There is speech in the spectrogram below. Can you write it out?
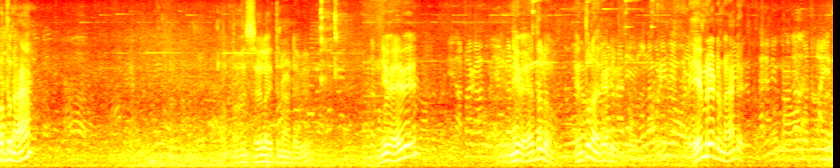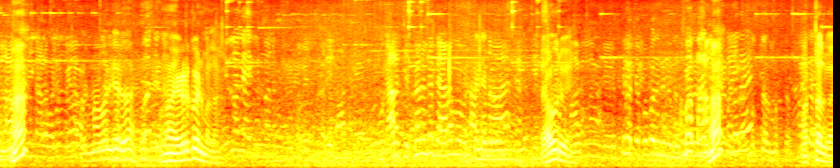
వద్దునా సేల్ అవుతున్నా అంటే ఇవి? నీవేవి నీవే ఎద్దులు? ఎంత ఉన్నాయి రేటు ఏం రేటు ఉన్నాయి అంటే? ఎక్కడికి పోయింది మళ్ళా? ఎవరు మక్తల్ బా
